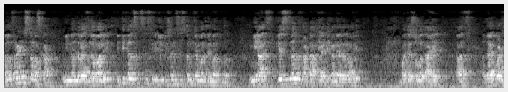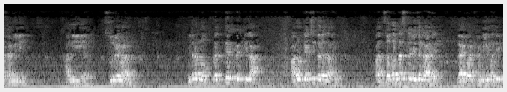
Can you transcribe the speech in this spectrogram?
हॅलो फ्रेंड्स नमस्कार. मी Nandraj Gawale ethical success education सिस्टमच्या माध्यमातून. मी आज केसनंद फाटा या ठिकाणी आलेलो आहे. माझ्यासोबत आहेत आज गायकवाड फॅमिली आणि सुर्वे मॅडम मित्रांनो प्रत्येक व्यक्तीला आरोग्याची गरज आहे. आज जबरदस्त रिझल्ट आहे गायकवाड फॅमिलीमध्ये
